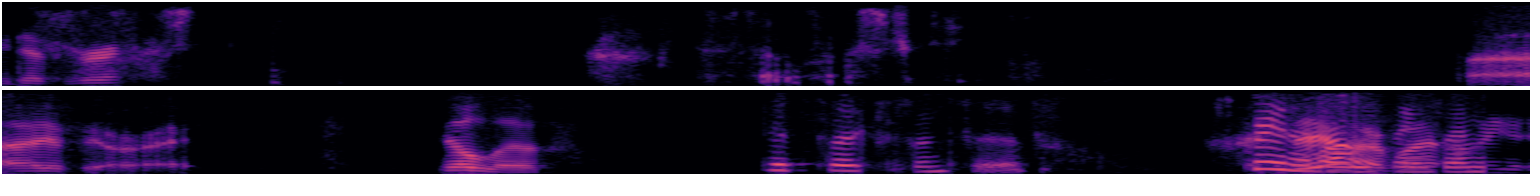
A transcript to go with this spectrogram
You disagree? So frustrating. Uh, you'll be alright. You'll live. It's so expensive. Granted, all the things I mean,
